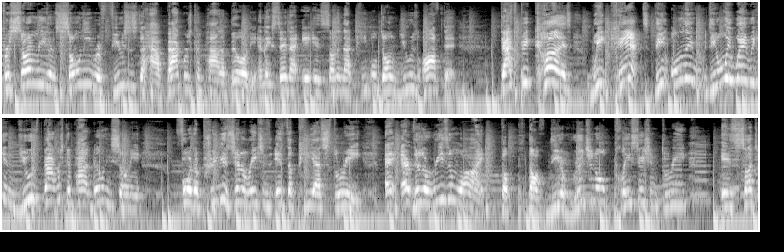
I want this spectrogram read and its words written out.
for some reason Sony refuses to have backwards compatibility and they say that it is something that people don't use often. That's because we can't. The only the only way we can use backwards compatibility Sony for the previous generations is the PS3. And there's a reason why the the, the original PlayStation 3 is such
